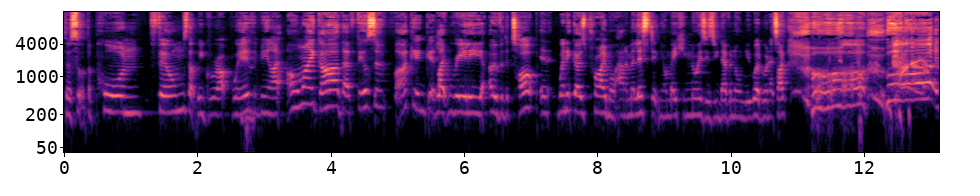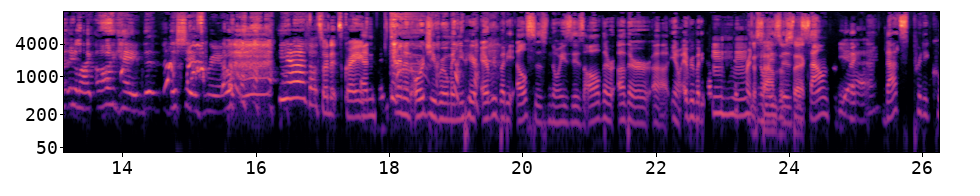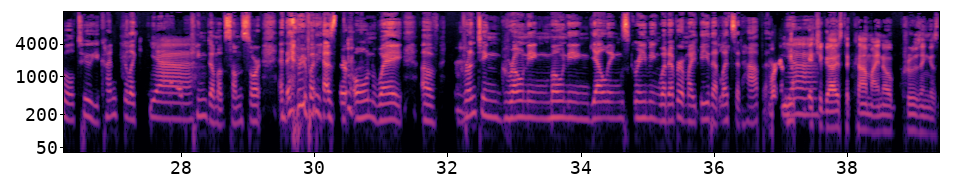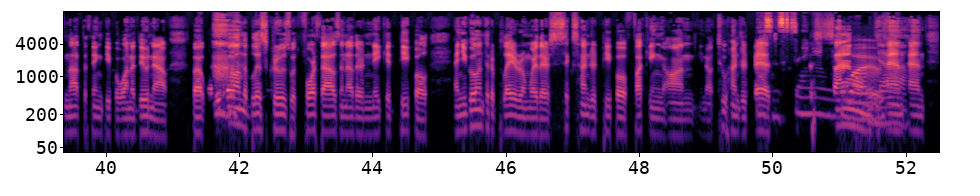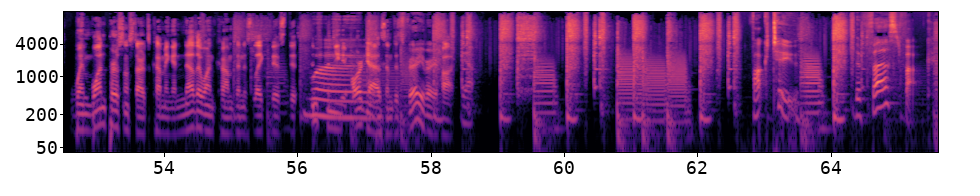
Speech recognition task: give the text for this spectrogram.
the sort of the porn films that we grew up with and being like oh my god that feels so fucking good like really over the top it, when it goes primal animalistic and you're making noises you never normally would when it's like oh, oh and you're like okay th- this shit is real yeah, that's when it's great. And if you're in an orgy room and you hear everybody else's noises, all their other, uh, you know, everybody else's Mhm. different The sounds of noises, the sex. sounds of sex. yeah That's pretty cool too. You kind of feel like Yeah. a kingdom of some sort, and everybody has their own way of grunting, groaning, moaning, yelling, screaming, whatever it might be that lets it happen. We're gonna Yeah. get you guys to come. I know cruising is not the thing people want to do now, but when we go on the Bliss cruise with four thousand other naked people, and you go into the playroom where there's six hundred people fucking on, you know, two hundred beds. That's The sound Yeah. and and when one person starts coming, another one comes, and it's like this this symphony of Whoa. very very hot. Fuck two. The first fuck.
